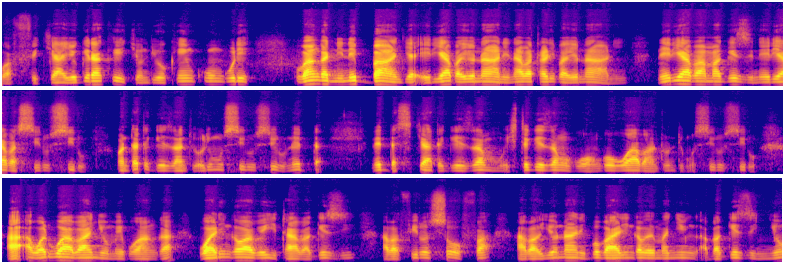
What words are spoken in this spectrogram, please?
waffe. Kyayogerako ekyo ndyoka enkungule kubanga nina ebbanja eri abayonaani n'abatali bayonaani n'eri ab'amagezi n'eri abasirusiru ontategeeza nti oli musirusiru nedda nedda sikyategeeza ekitegeeza mu bwongo bw'abantu nti musirusiru waliwo abanyomebwanga walingawo abeeyita abagezi abafirosoofa abayonaani bo balinga bemanyi abagezi nnyo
